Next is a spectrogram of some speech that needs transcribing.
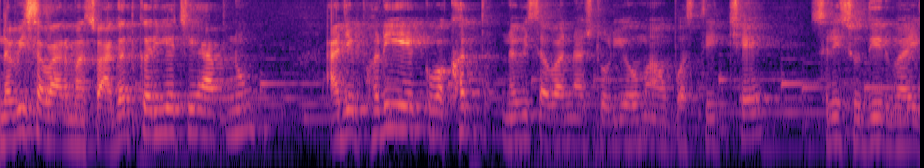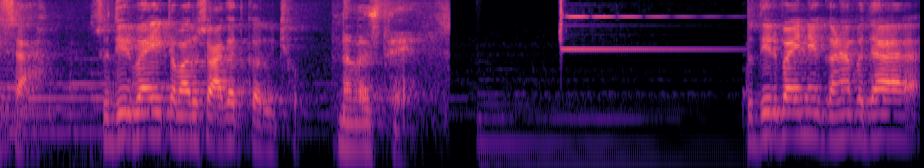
નવી સવારમાં સ્વાગત કરીએ છીએ આપનું. આજે ફરી એક વખત નવી સવારના સ્ટુડિયોમાં ઉપસ્થિત છે શ્રી સુધીરભાઈ શાહ. સુધીરભાઈ તમારું સ્વાગત કરું છું. નમસ્તે. સુધીરભાઈને ઘણા બધા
